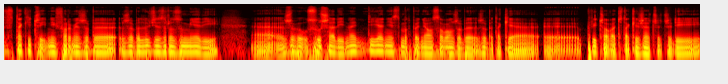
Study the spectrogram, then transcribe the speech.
w takiej czy innej formie, żeby, żeby ludzie zrozumieli, żeby usłyszeli. No, ja nie jestem odpowiednią osobą, żeby, żeby takie e, preachować takie rzeczy, czyli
